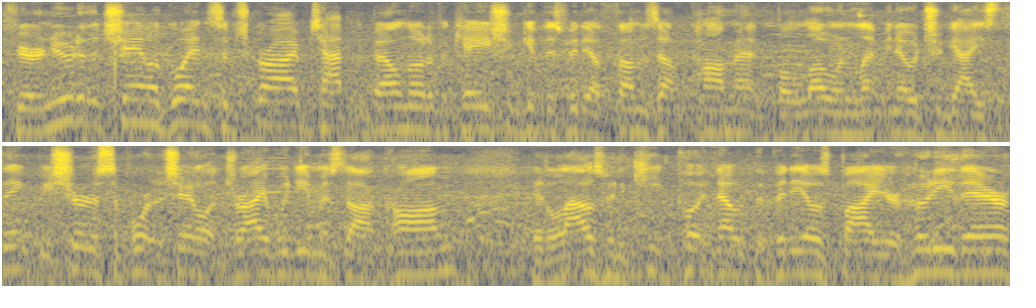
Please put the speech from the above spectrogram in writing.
If you're new to the channel, go ahead and subscribe, tap the bell notification, give this video a thumbs up, comment below, and let me know what you guys think. Be sure to support the channel at drivewaydemons.com. It allows me to keep putting out the videos, buy your hoodie there,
